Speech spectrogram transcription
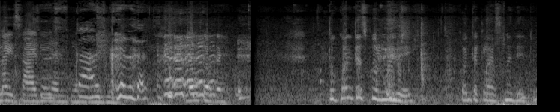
नाही साडी तू कोणत्या स्कूलमध्ये कोणत्या क्लासमध्ये तू?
